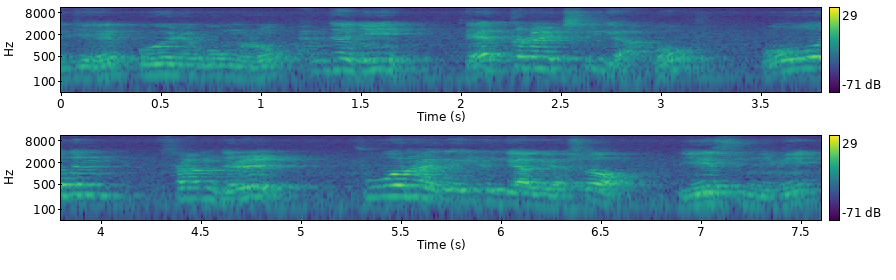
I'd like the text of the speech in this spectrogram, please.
이제 보혈의 공으로 완전히 대가를 치르게 하고 모든 사람들을 구원하게 이르게 하기 위해서 예수님이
